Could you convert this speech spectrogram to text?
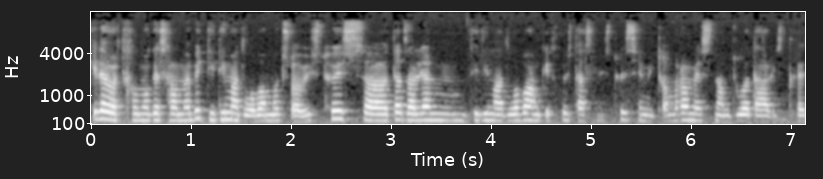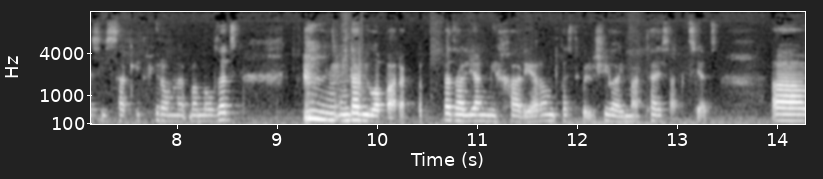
კიდევ ერთხელ მოგესალმებით, დიდი მადლობა მოწვევისთვის და ძალიან დიდი მადლობა ამ კითხვის დასმისთვის, იმიტომ რომ ეს ნამდვილად არის დღეს ის საკითხი, რომელზეც უნდა ვილაპარაკოთ და ძალიან მიხარია, რომ დღეს თბილისში გამართა ეს აქციაც. აა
